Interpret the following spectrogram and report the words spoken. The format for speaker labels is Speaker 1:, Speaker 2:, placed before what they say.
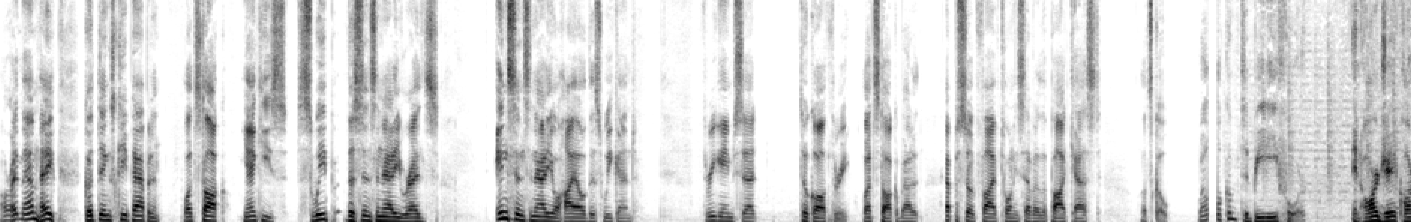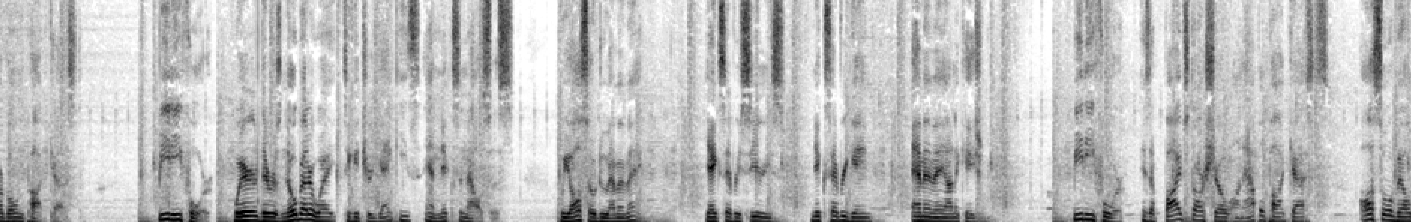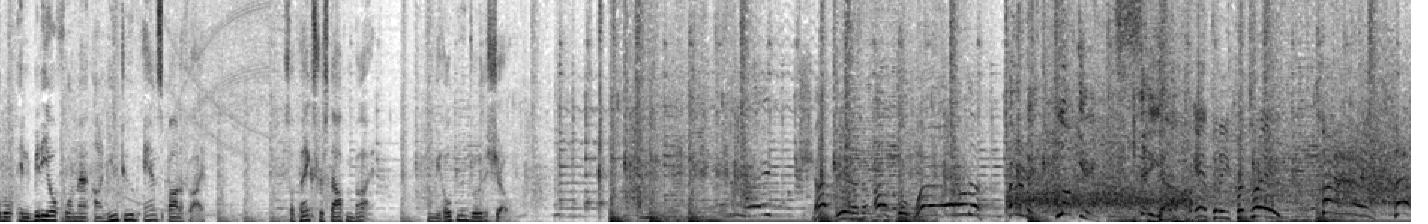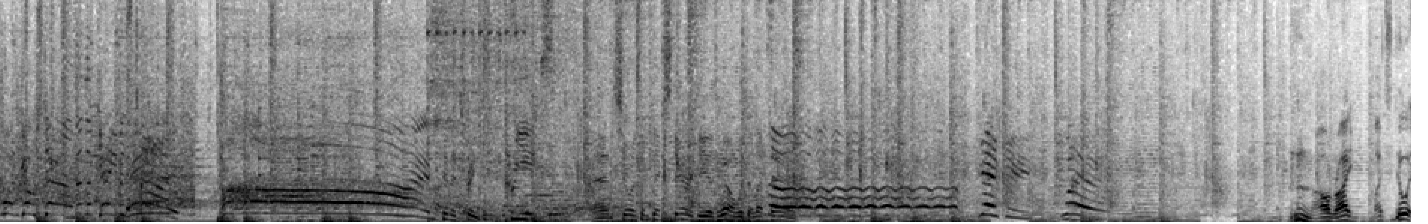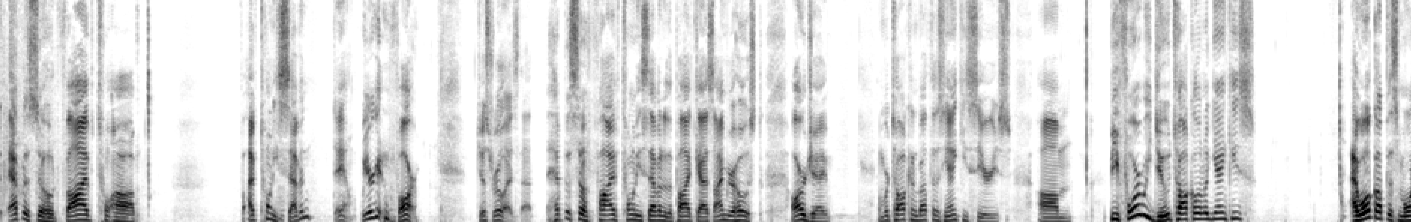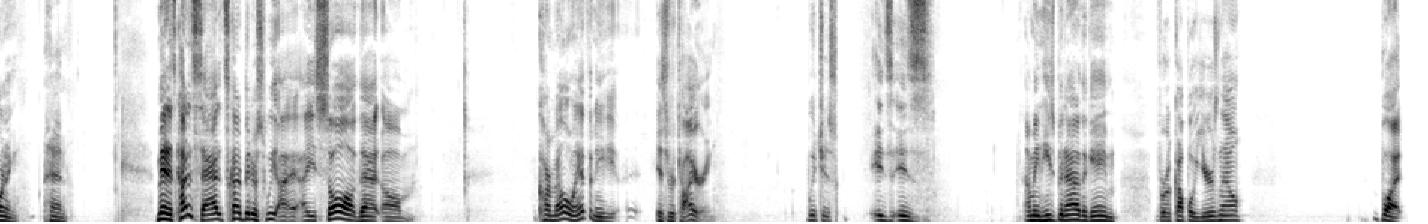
Speaker 1: All right, man. Hey, good things keep happening. Let's talk. Yankees sweep the Cincinnati Reds in Cincinnati, Ohio this weekend. Three game set, took all three. Let's talk about it. Episode 527 of the podcast. Let's go. Welcome to BD4, an RJ Carbone podcast. BD4, where there is no better way to get your Yankees and Knicks analysis. We also do MMA. Yanks every series, Knicks every game, MMA on occasion. BD4 is a five star show on Apple Podcasts, also available in video format on YouTube and Spotify. So thanks for stopping by, and we hope you enjoy the show.
Speaker 2: Champion of the world, turning, looking, see ya!
Speaker 3: Anthony for three. Bang! That one goes down, and the game is tied. Time!
Speaker 4: penetrates, creates, and showing some dexterity as well with the left hand.
Speaker 3: Yankees win.
Speaker 1: All right, let's do it. Episode 5 tw- uh 527? Damn, we are getting far. Just realized that. Episode 527 of the podcast. I'm your host, RJ, and we're talking about this Yankees series. Um before we do talk a little Yankees, I woke up this morning and man, it's kind of sad. It's kind of bittersweet. I, I saw that um Carmelo Anthony is retiring, which is is is. I mean, he's been out of the game for a couple years now, but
